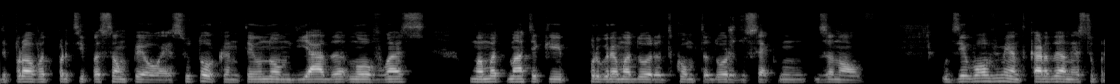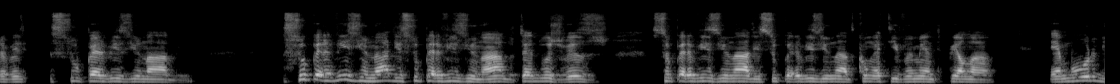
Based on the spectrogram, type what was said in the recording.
de prova de participação POS. O token tem o nome de ADA Lovelace, uma matemática e programadora de computadores do século XIX. O desenvolvimento de Cardano é supervisionado, supervisionado e supervisionado, até duas vezes, supervisionado e supervisionado coletivamente pela Emurg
